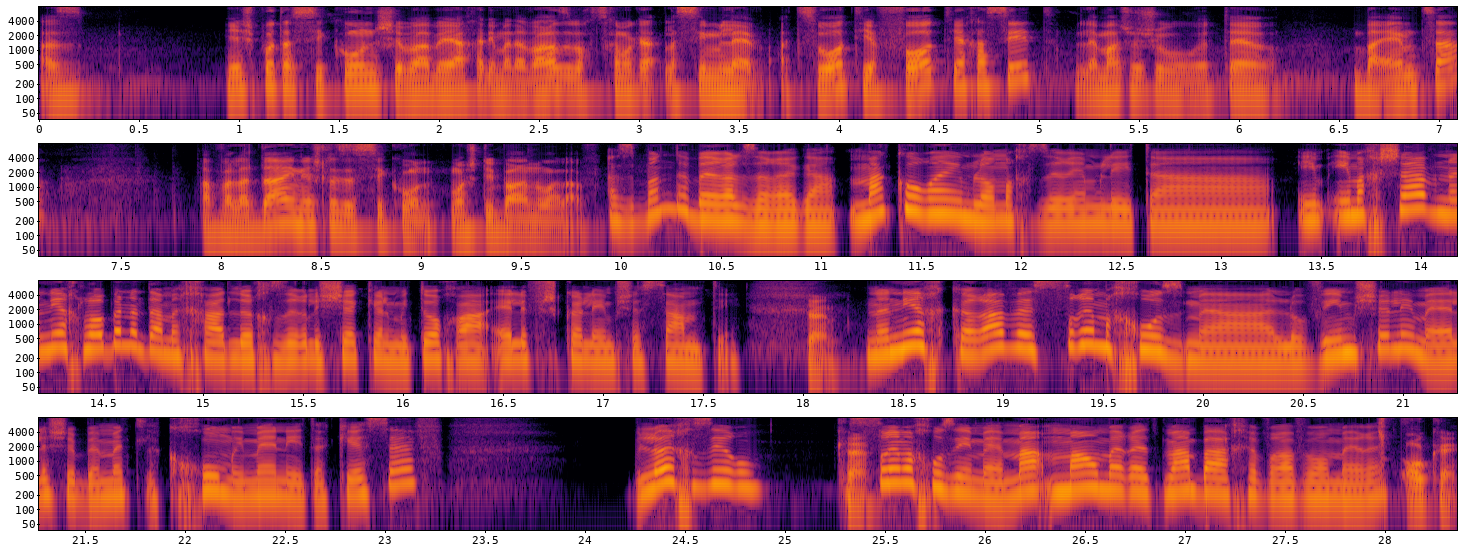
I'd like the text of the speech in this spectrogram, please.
אז יש פה את הסיכון שבא ביחד עם הדבר הזה, ואנחנו צריכים לשים לב. התשואות יפות יחסית למשהו שהוא יותר באמצע, אבל עדיין יש לזה סיכון, כמו שדיברנו עליו. אז בוא נדבר על זה רגע. מה קורה אם לא מחזירים לי את ה... אם, אם עכשיו, נניח לא בן אדם אחד לא החזיר לי שקל מתוך האלף שקלים ששמתי. כן. נניח קרה ו-20% מהלווים שלי, מאלה שבאמת לקחו ממני את הכסף, לא החזירו. כן. 20 אחוזים מהם, מה, מה אומרת, מה באה החברה ואומרת? אוקיי,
